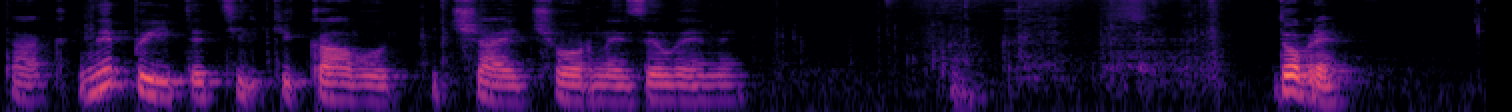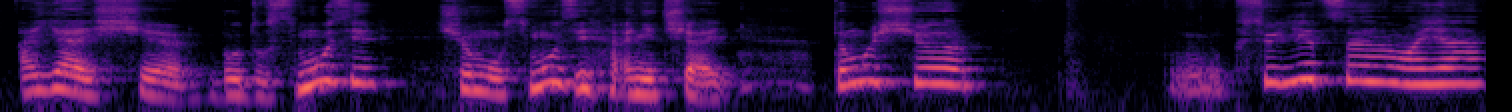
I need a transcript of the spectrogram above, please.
Так, не пийте тільки каву і чай чорний, зелений. Так. Добре. А я ще буду смузі. Чому смузі, а не чай? Тому що м, псується моя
